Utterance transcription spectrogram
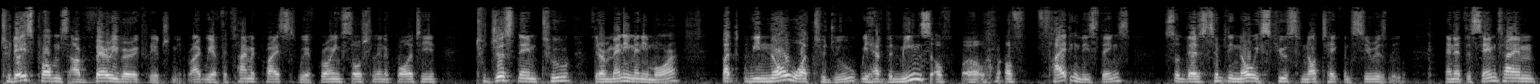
today's problems are very very clear to me right we have the climate crisis we have growing social inequality to just name two there are many many more but we know what to do we have the means of uh, of fighting these things so there's simply no excuse to not take them seriously. And at the same time,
